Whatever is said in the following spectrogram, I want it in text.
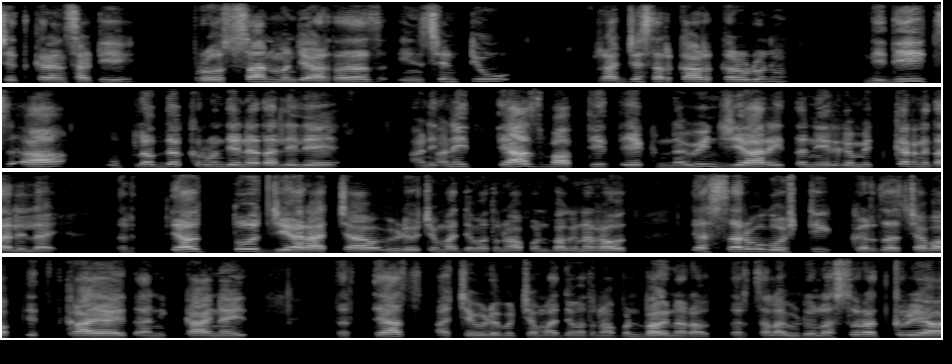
शेतकऱ्यांसाठी प्रोत्साहन म्हणजे अर्थातच इन्सेंटिव्ह राज्य सरकारकडून निधीचा उपलब्ध करून देण्यात आलेली आहे. आणि आणि त्याच बाबतीत एक नवीन जी आर इथं निर्गमित करण्यात आलेला आहे. तर त्या तो जी आर आजच्या व्हिडिओच्या माध्यमातून आपण बघणार आहोत. त्या सर्व गोष्टी कर्जाच्या बाबतीत काय आहेत आणि काय नाहीत तर त्याच आजच्या व्हिडिओच्या माध्यमातून आपण बघणार आहोत. तर चला व्हिडिओला सुरुवात करूया.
